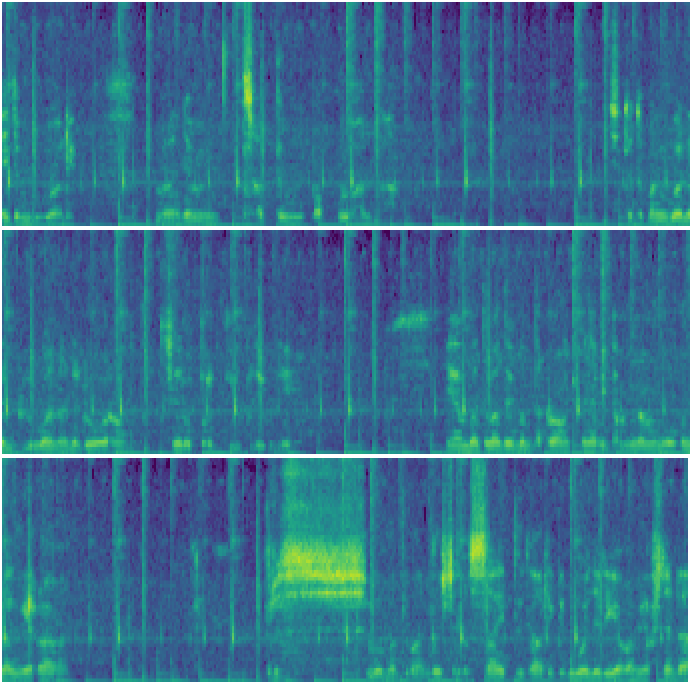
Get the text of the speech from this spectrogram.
eh jam 2 deh mulai jam 1.40an lah situ teman gue ada duluan ada dua orang. Suruh pergi beli-beli ya bantu-bantu bentar doang cuma nyampe jam 6 gue pun ngira. Terus gue bantu-bantu selesai itu hari kedua jadi ya kami harusnya ada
